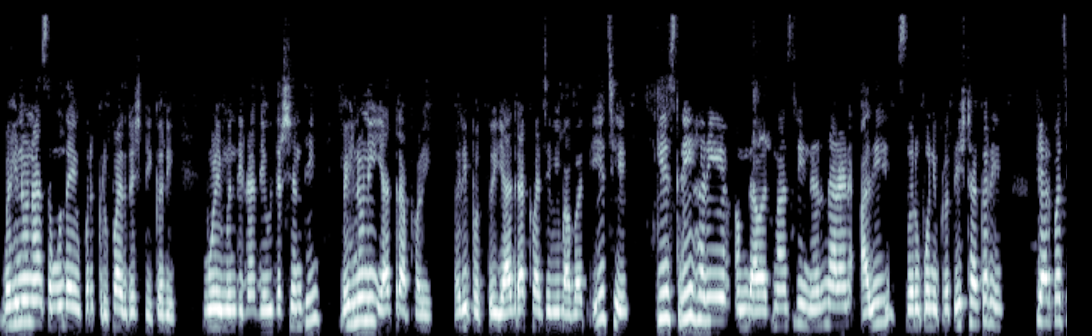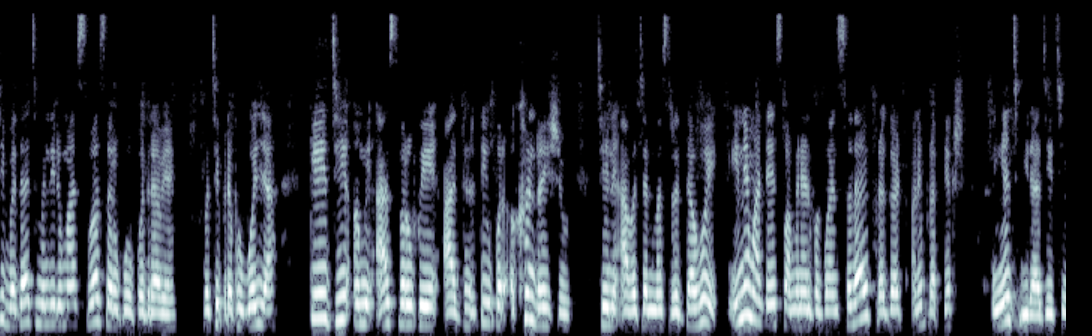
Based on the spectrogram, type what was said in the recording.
બહેનોના સમુદાય ઉપર કૃપા દ્રષ્ટિ કરી. મૂળી મંદિરના દેવ દર્શનથી બહેનોની યાત્રા ફળી. હરિભક્તો યાદ રાખવા જેવી બાબત એ છે કે શ્રી હરિએ અમદાવાદમાં શ્રી નરનારાયણ આદિ સ્વરૂપોની પ્રતિષ્ઠા કરી, ત્યાર પછી બધા જ મંદિરોમાં સ્વ સ્વરૂપો પધરાવ્યા. પછી પ્રભુ બોલ્યા કે જે અમે આ સ્વરૂપે આ ધરતી ઉપર અખંડ રહીશું, જેને આ વચનમાં શ્રદ્ધા હોય, એને માટે સ્વામિનારાયણ ભગવાન સદાય પ્રગટ અને પ્રત્યક્ષ અહીંયા જ બિરાજે છે.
